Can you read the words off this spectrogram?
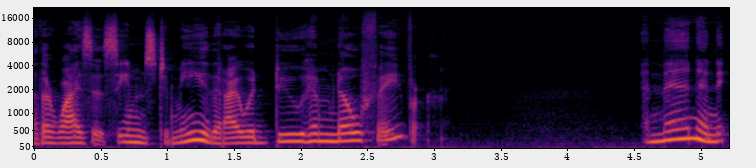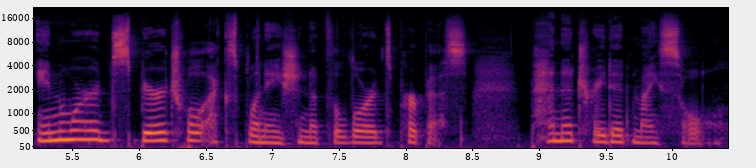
Otherwise, it seems to me that I would do him no favor. And then an inward spiritual explanation of the Lord's purpose penetrated my soul.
